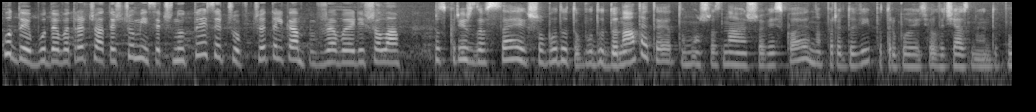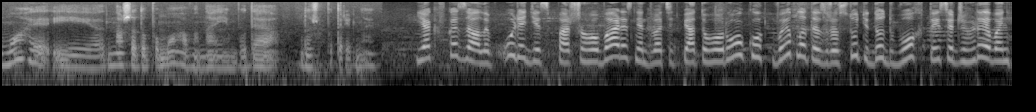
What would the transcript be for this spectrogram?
Куди буде витрачати щомісячну тисячу, вчителька вже вирішила. Скоріш за все, якщо буду, то буду донатити, тому що знаю, що військові на передовій потребують величезної допомоги, і наша допомога вона їм буде дуже потрібною. Як вказали в уряді, з 1 вересня 2025 року виплати зростуть до 2 тисяч гривень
